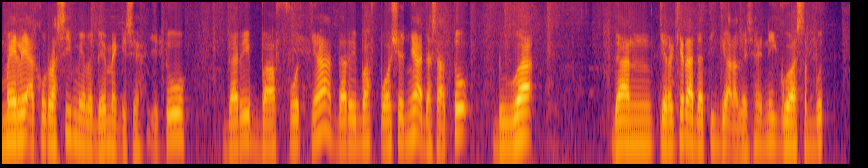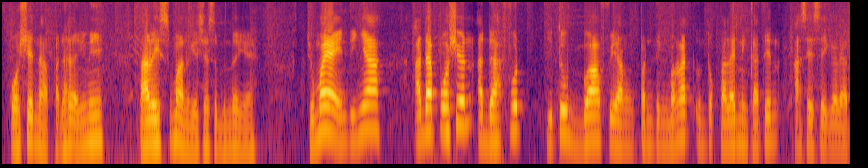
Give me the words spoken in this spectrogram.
melee akurasi melee damage guys ya. Itu dari buff foodnya, dari buff potionnya ada satu, dua, dan kira-kira ada tiga lah guys ya. Ini gue sebut potion nah padahal ini talisman guys ya sebenarnya. Cuma ya intinya ada potion, ada food itu buff yang penting banget untuk kalian ningkatin ACC kalian.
